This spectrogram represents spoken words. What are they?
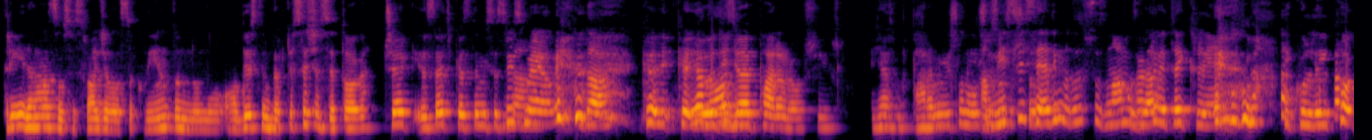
tri dana sam se svađala sa klijentom da mu objasnim da... Ja sećam se toga. Ček, seć, kad ste mi se svi da. smejali. Da. kad, kad ja Ljudi, dolazim... njoj je para roši išla. Ja, para mi išla na uši. A mi svi što... sedimo zato što znamo Zna... kakav je taj klijent da. i koliko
